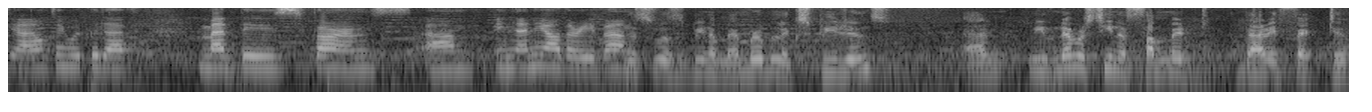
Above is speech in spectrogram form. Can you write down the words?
Yeah, I don't think we could have met these firms um, in any other event. This has been a memorable experience and we've never seen a summit that effective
